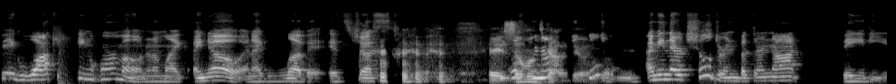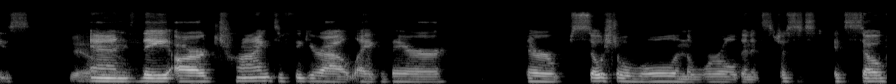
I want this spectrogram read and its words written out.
big walking hormone. And I'm like, I know, and I love it. It's just hey, someone's got to do children. it. I mean, they're children, but they're not babies. Yeah. And they are trying to figure out like their their social role in the world and it's just it's so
